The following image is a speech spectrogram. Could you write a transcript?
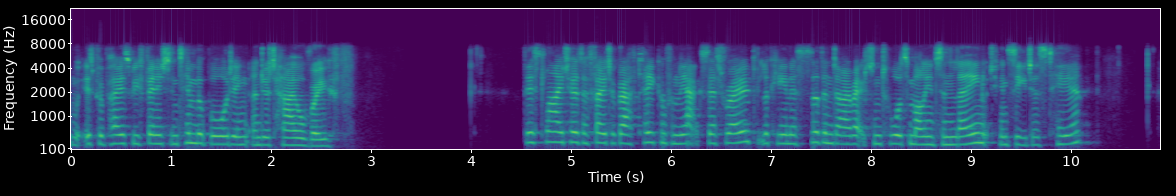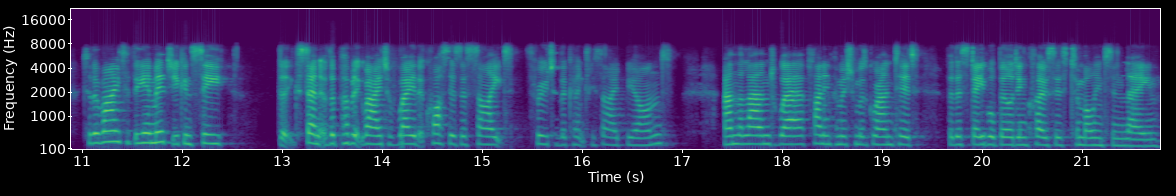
It's proposed to be finished in timber boarding under a tile roof. This slide shows a photograph taken from the access road looking in a southern direction towards Mollington Lane, which you can see just here. To the right of the image, you can see the extent of the public right of way that crosses the site through to the countryside beyond, and the land where planning permission was granted for the stable building closest to Mollington Lane.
